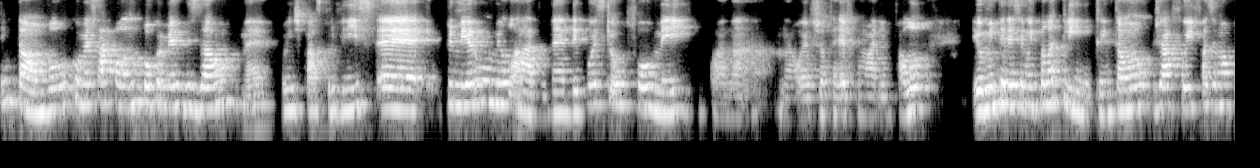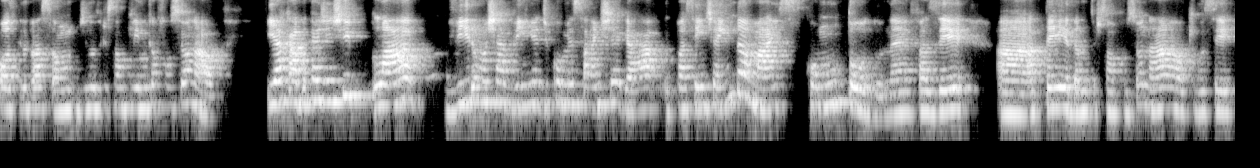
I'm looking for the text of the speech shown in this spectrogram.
Então, vou começar falando um pouco a minha visão, né? A gente passa para o Vinícius. É, primeiro, o meu lado, né? Depois que eu formei lá na, na UFJF, como a Marina falou, eu me interessei muito pela clínica. Então, eu já fui fazer uma pós-graduação de nutrição clínica funcional. E acaba que a gente lá vira uma chavinha de começar a enxergar o paciente ainda mais como um todo, né? Fazer a, teia da nutrição funcional, que você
